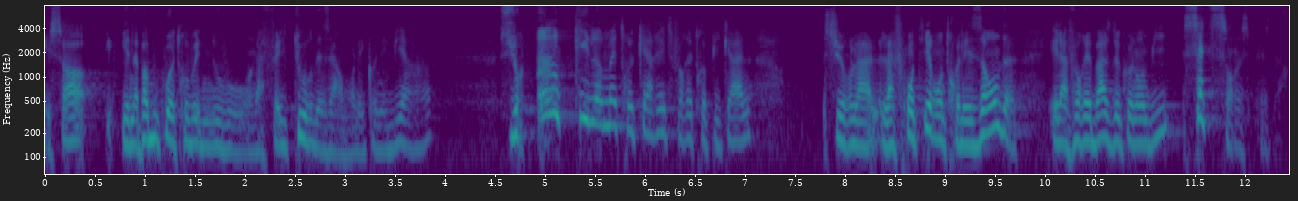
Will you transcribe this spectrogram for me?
Et ça, il n'y en a pas beaucoup à trouver de nouveau. On a fait le tour des arbres, on les connaît bien. Hein. Sur un kilomètre carré de forêt tropicale, sur la, frontière entre les Andes et la forêt basse de Colombie, 700 espèces d'arbres.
